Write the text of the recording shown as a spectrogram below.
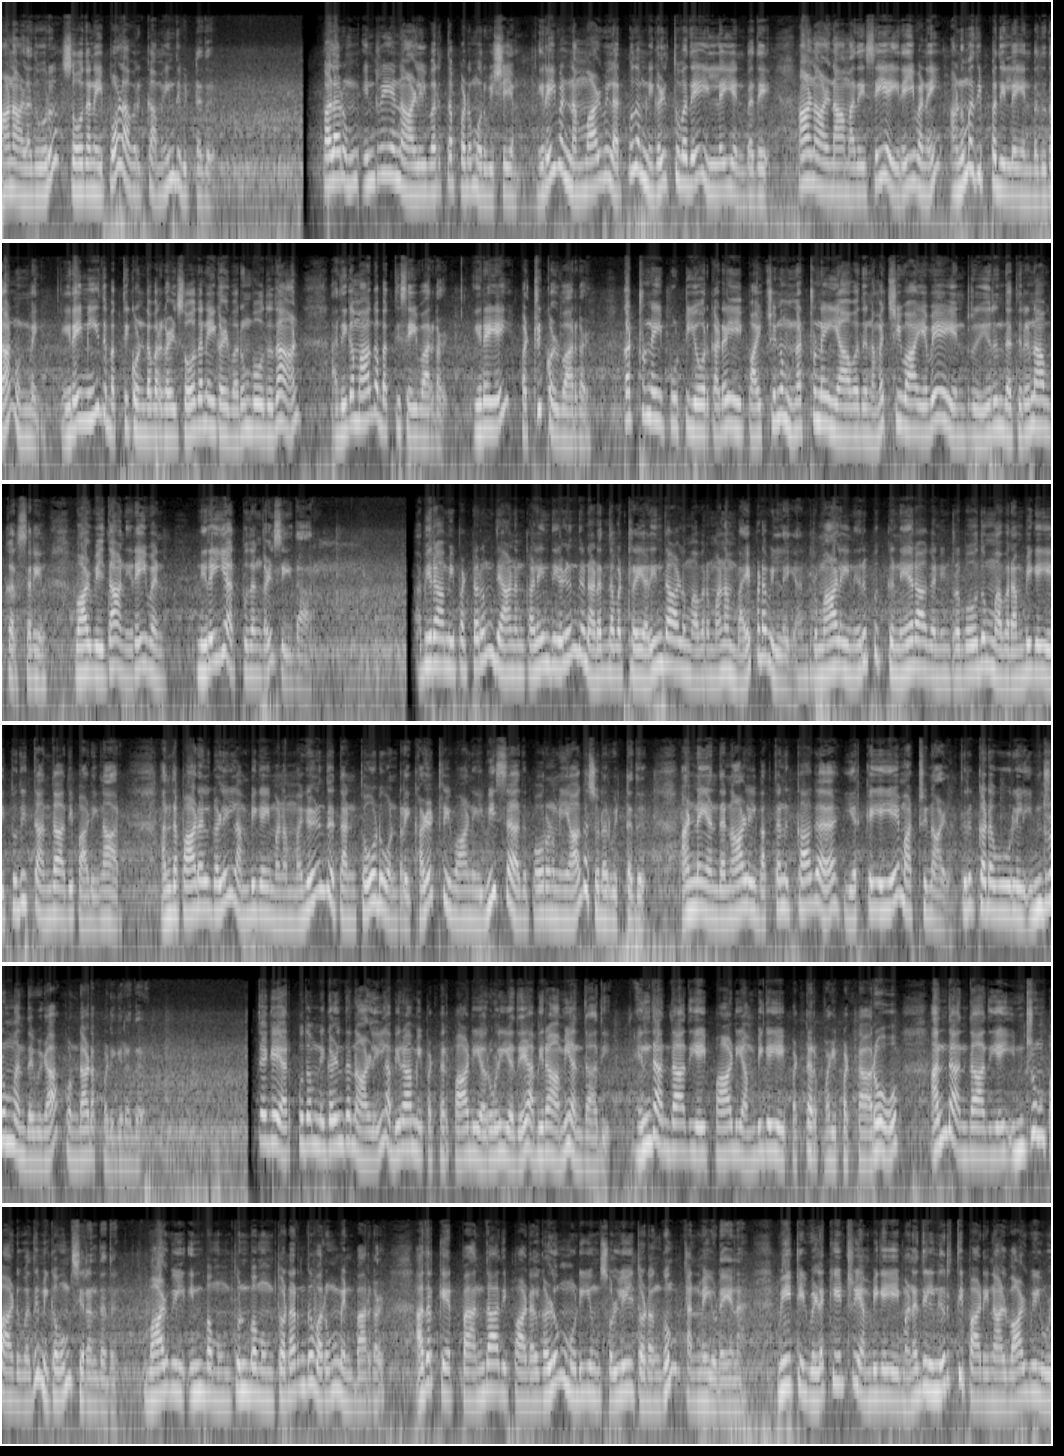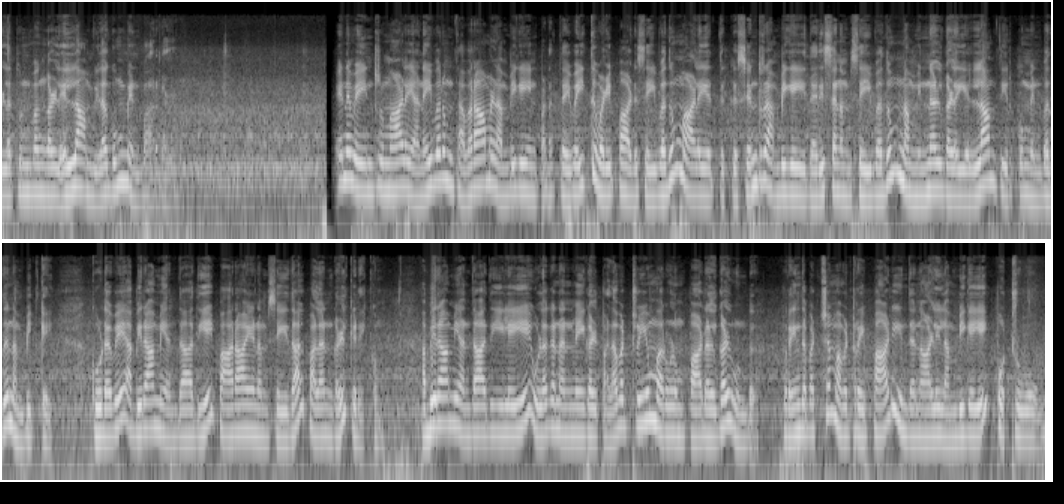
ஆனால் அது ஒரு சோதனை போல் அவருக்கு அமைந்து விட்டது பலரும் இன்றைய நாளில் வருத்தப்படும் ஒரு விஷயம். இறைவன் நம் வாழ்வில் அற்புதம் நிகழ்த்துவதே இல்லை என்பதே. ஆனால் நாம் அதை செய்ய இறைவனை அனுமதிப்பதில்லை என்பதுதான் உண்மை. இறை மீது பக்தி கொண்டவர்கள் சோதனைகள் வரும்போதுதான் அதிகமாக பக்தி செய்வார்கள். இறையை பற்றி கொள்வார்கள். கற்றுனை பூட்டியோர் கடலில் பாய்ச்சினும் நற்றுணை யாவது நமச்சிவாயவே என்று இருந்த திருநாவுக்கரசரின் வாழ்வில்தான் இறைவன் நிறைய அற்புதங்கள் செய்தார். அபிராமி பட்டரும் தியானம் கலைந்து எழுந்து நடந்தவற்றை அறிந்தாலும் அவர் மனம் பயப்படவில்லை. அன்று மாலை நெருப்புக்கு நேராக நின்றபோதும் அவர் அம்பிகையை துதித்து அந்தாதி பாடினார். அந்த பாடல்களில் அம்பிகை மனம் மகிழ்ந்து தன் தோடு ஒன்றை கழற்றி வானில் வீச அது பௌர்ணமியாக சுடர்விட்டது. அன்னை அந்த நாளில் பக்தனுக்காக இயற்கையையே மாற்றினாள். திருக்கடவூரில் இன்றும் அந்த விழா கொண்டாடப்படுகிறது. இத்தகைய அற்புதம் நிகழ்ந்த நாளில் அபிராமி பட்டர் பாடி அருளியதே அபிராமி அந்தாதி. எந்த அந்தாதியை பாடி அம்பிகையை பட்டர் வழிபட்டாரோ அந்த அந்தாதியை இன்றும் பாடுவது மிகவும் சிறந்தது. வாழ்வில் இன்பமும் துன்பமும் தொடர்ந்து வரும் என்பார்கள். அதற்கேற்ப அந்தாதி பாடல்களும் முடியும் சொல்லில் தொடங்கும் தன்மையுடையன. வீட்டில் விளக்கேற்றி அம்பிகையை மனதில் நிறுத்தி பாடினால் வாழ்வில் உள்ள துன்பங்கள் எல்லாம் விலகும் என்பார்கள். எனவே இன்று மாலை அனைவரும் தவறாமல் அம்பிகையின் படத்தை வைத்து வழிபாடு செய்வதும் ஆலயத்துக்கு சென்று அம்பிகையை தரிசனம் செய்வதும் நம் மின்னல்களை எல்லாம் தீர்க்கும் என்பது நம்பிக்கை. கூடவே அபிராமி அந்தாதியை பாராயணம் செய்தால் பலன்கள் கிடைக்கும். அபிராமி அந்தாதியிலேயே உலக நன்மைகள் பலவற்றையும் அருளும் பாடல்கள் உண்டு. குறைந்தபட்சம் அவற்றை பாடி இந்த நாளில் அம்பிகையை போற்றுவோம்.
